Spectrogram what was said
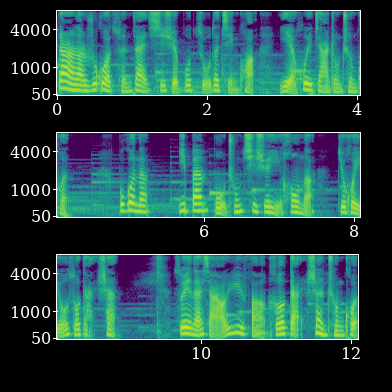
当然了，如果存在气血不足的情况，也会加重春困。不过呢，一般补充气血以后呢，就会有所改善。所以呢，想要预防和改善春困，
